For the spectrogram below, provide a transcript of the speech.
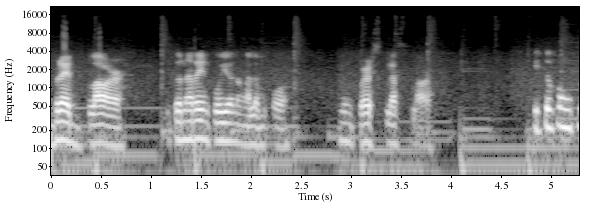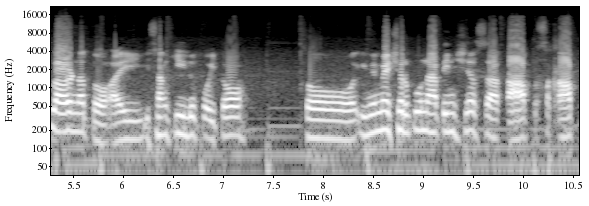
bread flour. Ito na rin po yun ang alam ko. Yung first class flour. Ito pong flour na to ay isang kilo po ito. So, i-measure po natin siya sa cup, sa cup.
